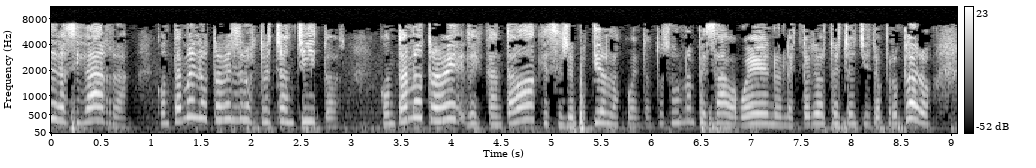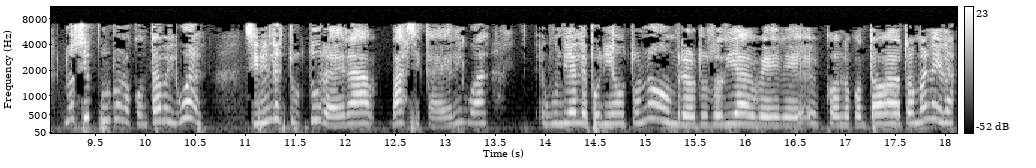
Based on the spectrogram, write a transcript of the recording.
de la cigarra, contame otra vez de los tres chanchitos, contame otra vez, les cantaba que se repitieran los cuentos. Entonces uno empezaba, bueno, la historia de los tres chanchitos, pero claro, no siempre uno lo contaba igual. Si bien la estructura era básica, era igual, un día le ponía otro nombre, otro día lo contaba de otra manera.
